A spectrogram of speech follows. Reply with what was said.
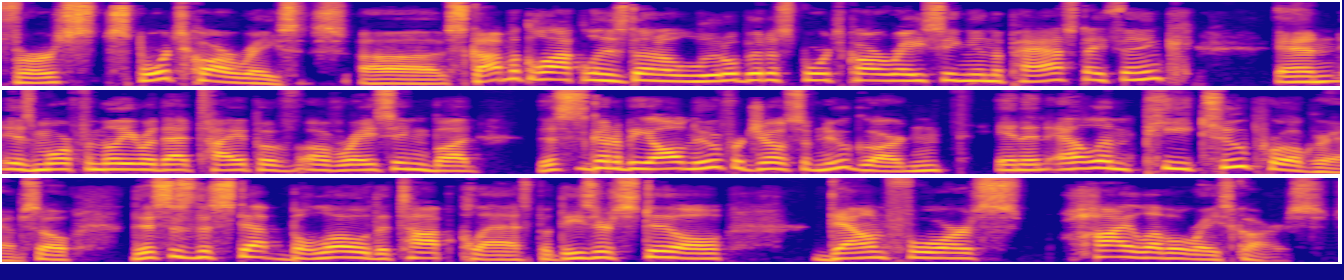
first sports car races. Uh, Scott McLaughlin has done a little bit of sports car racing in the past, I think, and is more familiar with that type of, of racing. But This is going to be all new for Josef Newgarden in an LMP2 program. So this is the step below the top class, but these are still downforce, high level race cars.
